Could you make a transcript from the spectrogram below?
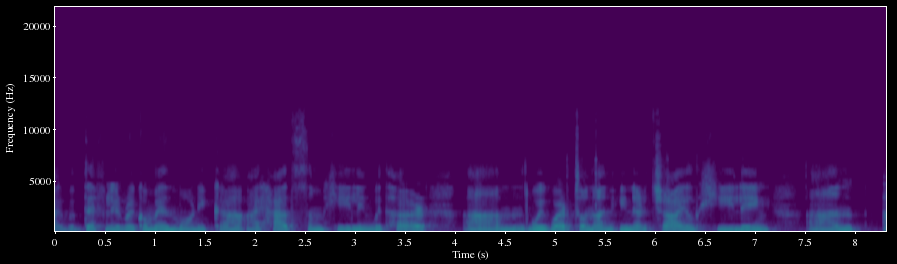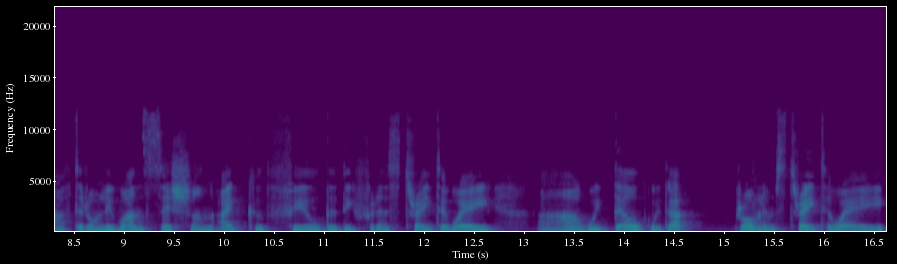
I would definitely recommend Monika. I had some healing with her. Um, we worked on an inner child healing, and after only one session, I could feel the difference straight away. Uh, we dealt with that problem straight away,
